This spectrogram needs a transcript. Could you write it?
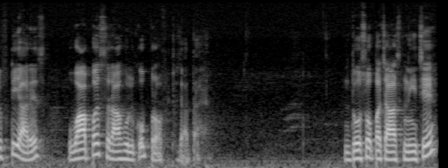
50 आरएस वापस राहुल को प्रॉफिट हो जाता है। 250 नीचे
